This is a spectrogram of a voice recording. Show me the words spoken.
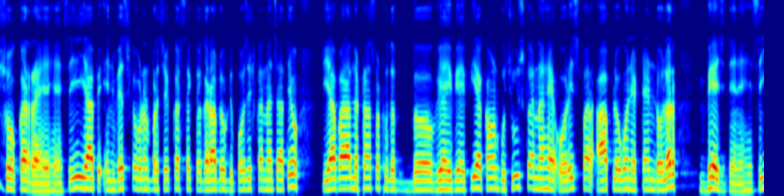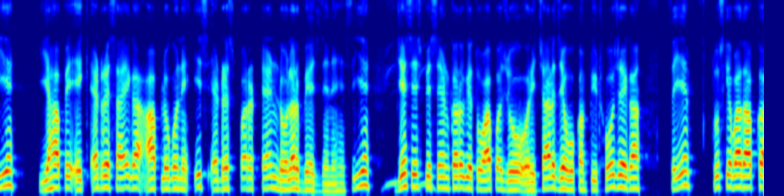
शो कर रहे हैं। सही यहाँ पे इन्वेस्ट के बटन पर चेक कर सकते हो अगर आप लोग डिपॉजिट करना चाहते हो तो यहाँ पर आपने transfer to the V I V I P account को चूज़ करना है और इस पर आप लोगों ने टेन डॉलर भेज देने हैं। सही है? यहाँ पे एक एड्रेस आएगा। आप लोगों ने इस एड्रेस पर टेन डॉलर भेज देने हैं। सही है? जैसे इस पर सेंड करोगे तो आपका जो रिचार्ज है वो कंप्लीट हो जाएगा। सही है? तो उसके बाद आपका,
